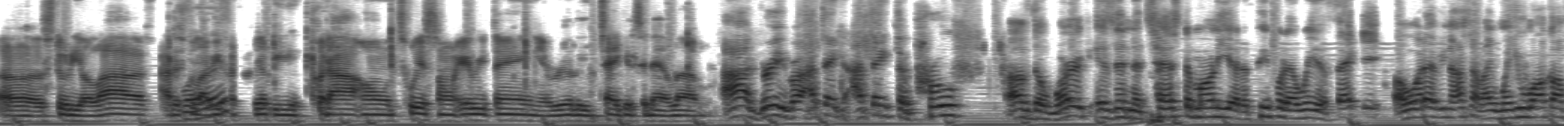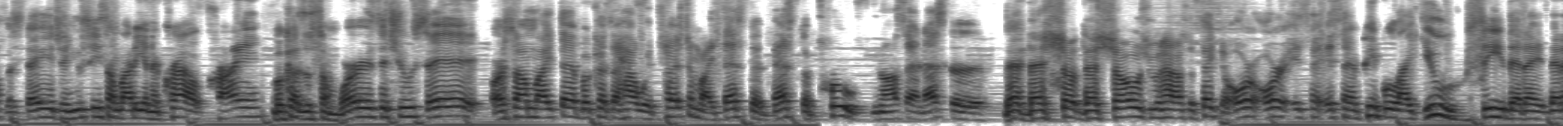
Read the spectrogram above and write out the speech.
uh, Studio Live. I just feel like we finna really put our own twist on everything and really take it to that level. I agree, bro. I think I think the proof of the work is in the testimony of the people that we affected or whatever. You know what I'm saying? Like when you walk off a stage and you see somebody in the crowd crying because of some words that you said or something like that because of how it touched them, like that's the that's the proof. You know what I'm saying? That's the that that show that shows you how it's affected. Or or it's it's in people like you see that ain't that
